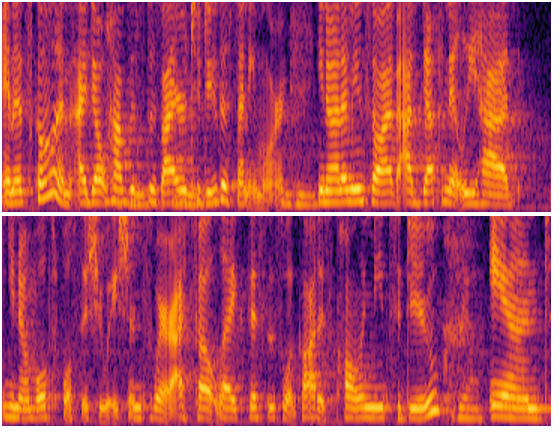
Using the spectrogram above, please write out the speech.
and it's gone. I don't have this mm-hmm. desire mm-hmm. to do this anymore. Mm-hmm. You know what I mean? So I've, I've definitely had you know multiple situations where I felt like this is what God is calling me to do. Yeah. And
